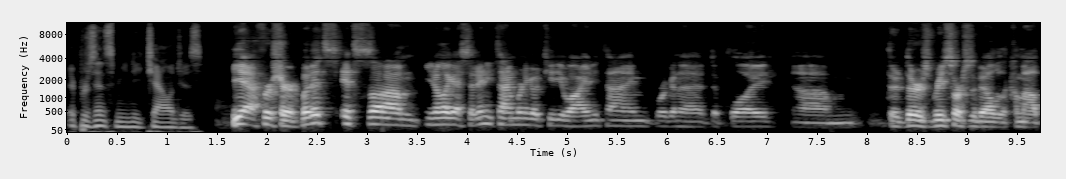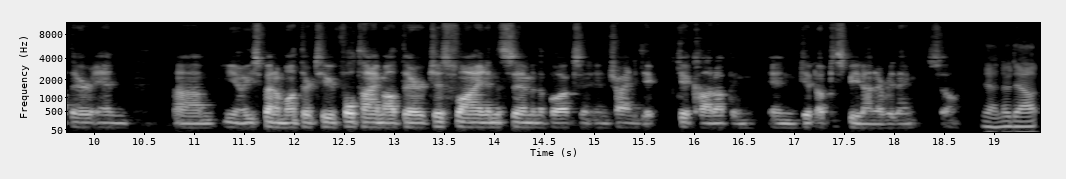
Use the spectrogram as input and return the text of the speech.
it presents some unique challenges. Yeah, for sure. But it's it's um you know like I said, anytime we're gonna go TDY, anytime we're gonna deploy, um, there, there's resources available to come out there and um, you know you spend a month or two full time out there just flying in the sim and the books and, and trying to get get caught up and and get up to speed on everything. So Yeah, no doubt.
